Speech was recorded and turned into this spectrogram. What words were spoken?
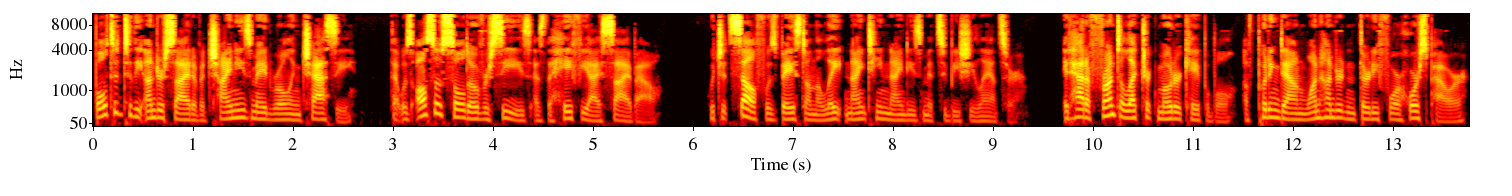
bolted to the underside of a Chinese-made rolling chassis that was also sold overseas as the Hafei Saibao, which itself was based on the late 1990s Mitsubishi Lancer. It had a front electric motor capable of putting down 134 horsepower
